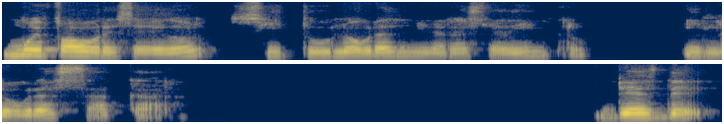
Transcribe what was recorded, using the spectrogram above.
muy favorecedor si tú logras mirar hacia adentro y logras sacar desde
